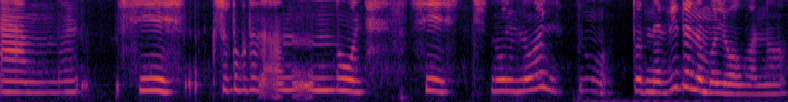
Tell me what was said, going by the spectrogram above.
ем, 6, якщо тут буде 0, 6, 0, 0, ну, тут не відео намальовано,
